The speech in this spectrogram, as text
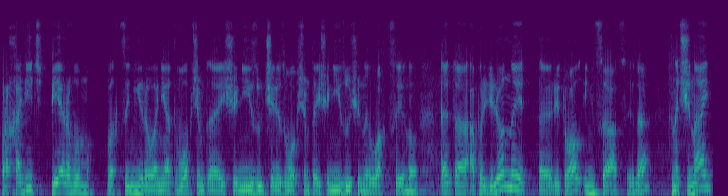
проходить первым вакцинирование от, в общем-то, еще не изу... через, в общем-то, еще не изученную вакцину. Это определенный э, ритуал инициации, да? Начинай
